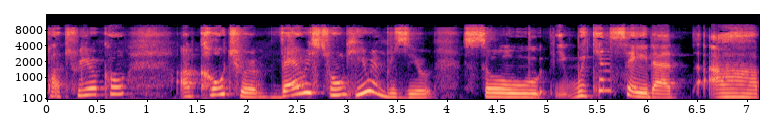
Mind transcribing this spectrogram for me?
patriarchal uh, culture very strong here in brazil. So we can say that uh,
